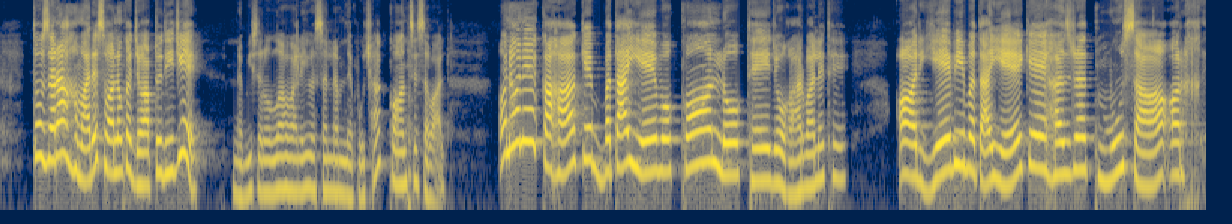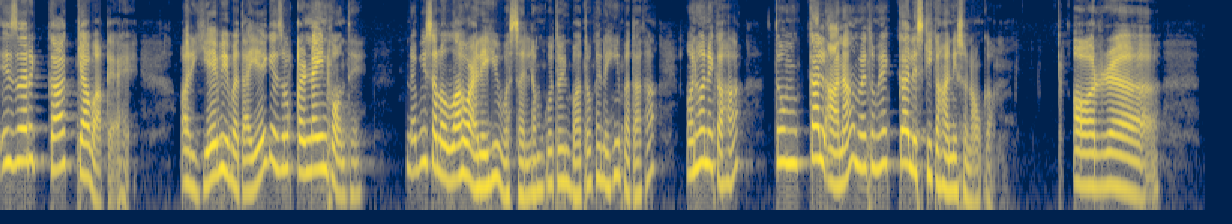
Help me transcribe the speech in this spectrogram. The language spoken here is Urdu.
تو ذرا ہمارے سوالوں کا جواب تو دیجیے نبی صلی اللہ علیہ وسلم نے پوچھا، کون سے سوال؟ انہوں نے کہا کہ، بتائیے، وہ کون لوگ تھے جو غار والے تھے؟ اور یہ بھی بتائیے کہ حضرت موسیٰ اور خضر کا کیا واقعہ ہے؟ اور یہ بھی بتائیے کہ ذوالقرنین کون تھے؟ نبی صلی اللہ علیہ وسلم کو تو ان باتوں کا نہیں پتہ تھا۔ انہوں نے کہا، تم کل آنا، میں تمہیں کل اس کی کہانی سناؤں گا۔ اور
